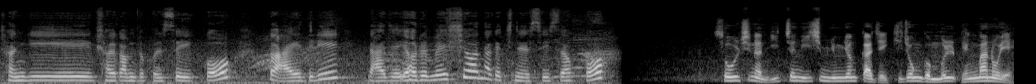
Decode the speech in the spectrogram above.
전기 절감도 볼 수 있고 또 아이들이 낮에 여름에 시원하게 지낼 수 있었고 서울시는 2026년까지 기존 건물 100만 호의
